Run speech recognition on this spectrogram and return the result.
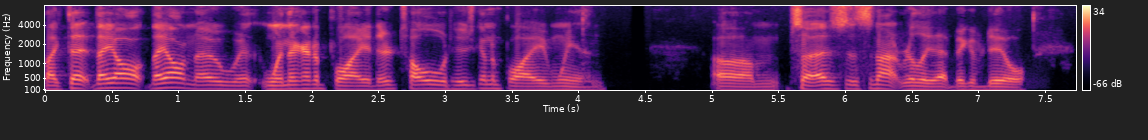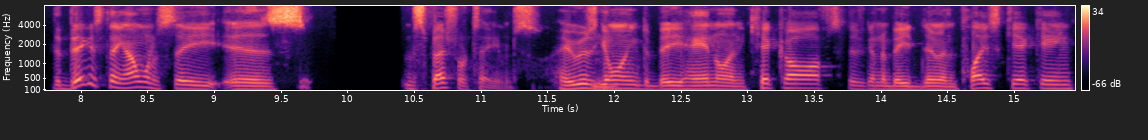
Like that, they all they all know when, when they're going to play. They're told who's going to play when. Um, so it's, it's not really that big of a deal. The biggest thing I want to see is special teams. Who is Mhm. going to be handling kickoffs? Who's going to be doing place kicking?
